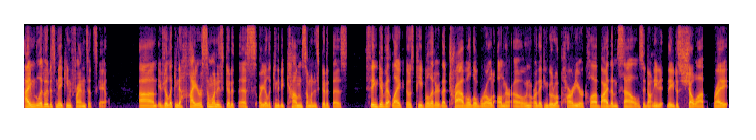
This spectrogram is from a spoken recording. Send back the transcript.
I'm literally just making friends at scale. Um, if you're looking to hire someone who's good at this, or you're looking to become someone who's good at this, think of it like those people that are that travel the world on their own, or they can go to a party or club by themselves. They don't need it; they just show up, right?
